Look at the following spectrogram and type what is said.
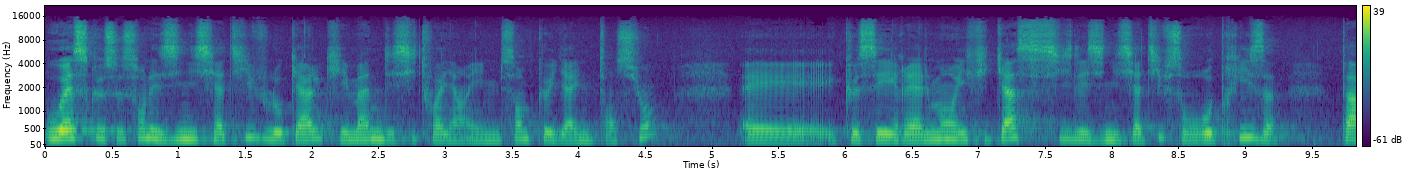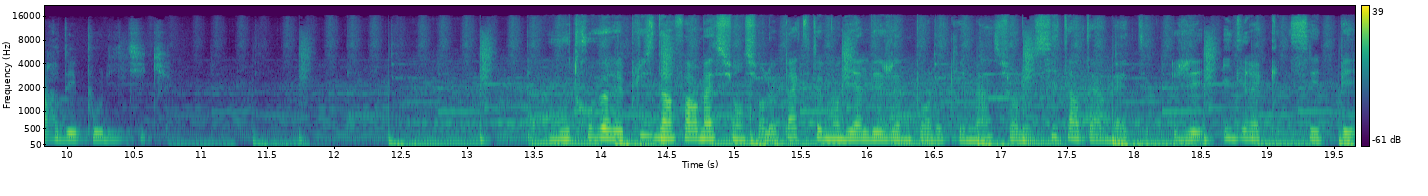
Ou est-ce que ce sont les initiatives locales qui émanent des citoyens? Il me semble qu'il y a une tension et que c'est réellement efficace si les initiatives sont reprises par des politiques. Vous trouverez plus d'informations sur le Pacte mondial des jeunes pour le climat sur le site internet gycp.eu.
